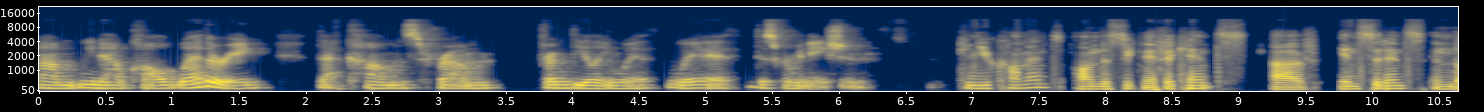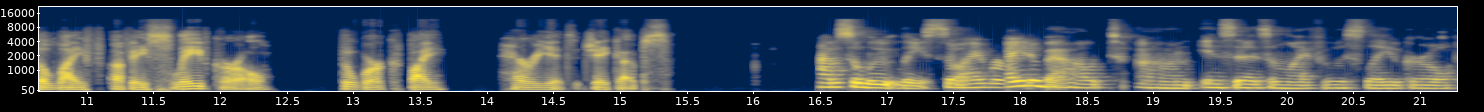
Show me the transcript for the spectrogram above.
um, we now call weathering, that comes from from dealing with with discrimination. Can you comment on the significance of Incidents in the Life of a Slave Girl, the work by Harriet Jacobs? Absolutely. So I write about um, incidents in life of a slave girl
